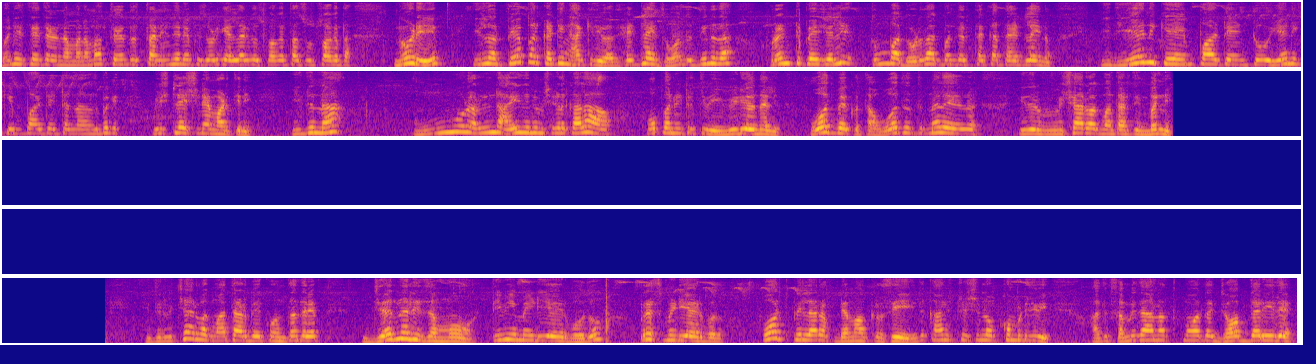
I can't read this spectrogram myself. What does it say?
ಬನ್ನಿ ಸ್ನೇಹಿತರೆ, ನಮ್ಮ ನಮಸ್ತೆ ಹಿಂದೂಸ್ತಾನ್ ಹಿಂದಿನ ಎಪಿಸೋಡ್ಗೆ ಎಲ್ಲರಿಗೂ ಸ್ವಾಗತ, ಸುಸ್ವಾಗತ. ನೋಡಿ, ಇಲ್ಲೊಂದು ಪೇಪರ್ ಕಟ್ಟಿಂಗ್ ಹಾಕಿದ್ದೀವಿ ಅದು ಹೆಡ್ಲೈನ್ಸ್ ಒಂದು ದಿನದ ಫ್ರಂಟ್ ಪೇಜಲ್ಲಿ ತುಂಬ ದೊಡ್ಡದಾಗಿ ಬಂದಿರತಕ್ಕಂಥ ಹೆಡ್ಲೈನು ಇದು ಏನಕ್ಕೆ ಇಂಪಾರ್ಟೆಂಟು ಏನಕ್ಕೆ ಇಂಪಾರ್ಟೆಂಟ್ ಅನ್ನೋದ್ರ ಬಗ್ಗೆ ವಿಶ್ಲೇಷಣೆ ಮಾಡ್ತೀನಿ. ಇದನ್ನು ಮೂರರಿಂದ ಐದು ನಿಮಿಷಗಳ ಕಾಲ ಓಪನ್ ಇಟ್ಟಿರ್ತೀವಿ ಈ ವಿಡಿಯೋನಲ್ಲಿ ಓದಬೇಕು ತಾವು. ಓದಿದ ಮೇಲೆ ಇದ್ರ ವಿಚಾರವಾಗಿ ಮಾತಾಡ್ತೀನಿ. ಬನ್ನಿ. ಇದ್ರ ವಿಚಾರವಾಗಿ ಮಾತಾಡಬೇಕು ಅಂತಂದರೆ ಜರ್ನಲಿಸಮ್ಮು ಟಿ ವಿ ಮೀಡಿಯಾ ಇರ್ಬೋದು, ಪ್ರೆಸ್ ಮೀಡಿಯಾ ಇರ್ಬೋದು, ಫೋರ್ತ್ ಪಿಲ್ಲರ್ ಆಫ್ ಡೆಮಾಕ್ರಸಿ, ಇದು ಕಾನ್ಸ್ಟಿಟ್ಯೂಷನ್ ಒಪ್ಕೊಂಡ್ಬಿಟ್ಟಿದ್ದೀವಿ ಅದಕ್ಕೆ ಸಂವಿಧಾನಾತ್ಮಕವಾದ ಜವಾಬ್ದಾರಿ ಇದೆ.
